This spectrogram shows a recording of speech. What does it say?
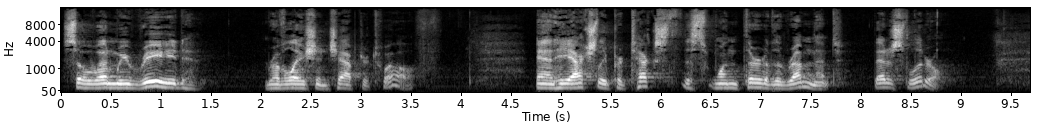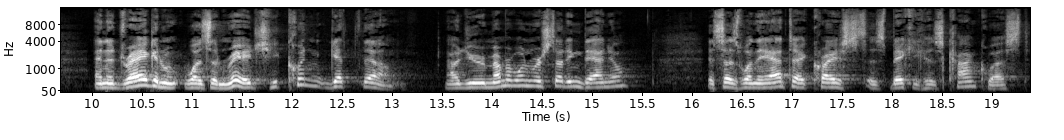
So when we read Revelation chapter 12, and he actually protects this one third of the remnant, that is literal. And the dragon was enraged, he couldn't get them. Now, do you remember when we're studying Daniel? It says when the Antichrist is making his conquest,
